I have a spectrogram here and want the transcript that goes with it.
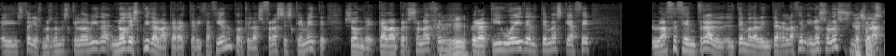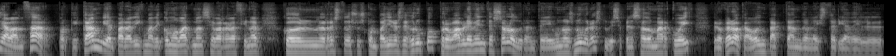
eh, historias más grandes que la vida, no descuida la caracterización, porque las frases que mete son de cada personaje, Sí. pero aquí Wade el tema es que hace lo hace central el tema de la interrelación y no solo eso, sino Eso que es. hace avanzar, porque cambia el paradigma de cómo Batman se va a relacionar con el resto de sus compañeros de grupo, probablemente solo durante unos números, tuviese pensado Mark Wade, pero claro, acabó impactando en la historia del,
